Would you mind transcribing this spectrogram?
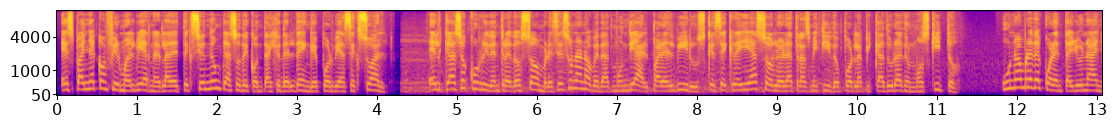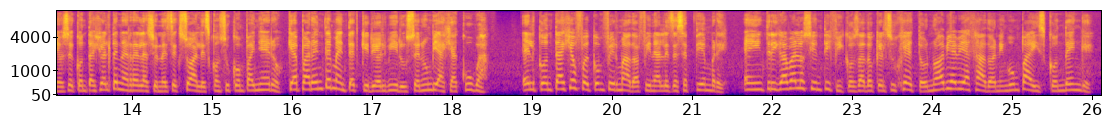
España confirmó el viernes la detección de un caso de contagio del dengue por vía sexual. El caso ocurrido entre dos hombres es una novedad mundial para el virus que se creía solo era transmitido por la picadura de un mosquito. Un hombre de 41 años se contagió al tener relaciones sexuales con su compañero, que aparentemente adquirió el virus en un viaje a Cuba. El contagio fue confirmado a finales de septiembre e intrigaba a los científicos dado que el sujeto no había viajado a ningún país con dengue.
